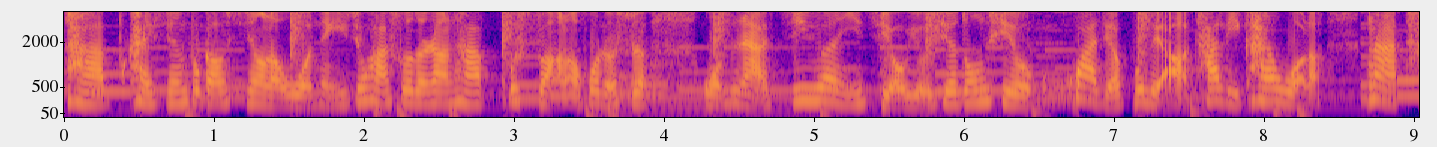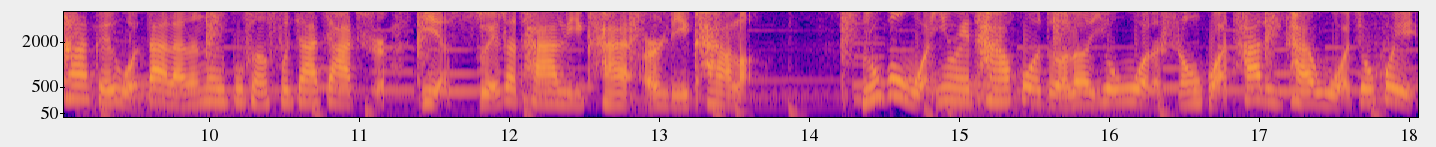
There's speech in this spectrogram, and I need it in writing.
他不开心、不高兴了，我哪一句话说的让他不爽了，或者是我们俩积怨已久，有些东西化解不了，他离开我了，那他给我带来的那部分附加价值也随着他离开而离开了。如果我因为他获得了优渥的生活，他离开我就会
